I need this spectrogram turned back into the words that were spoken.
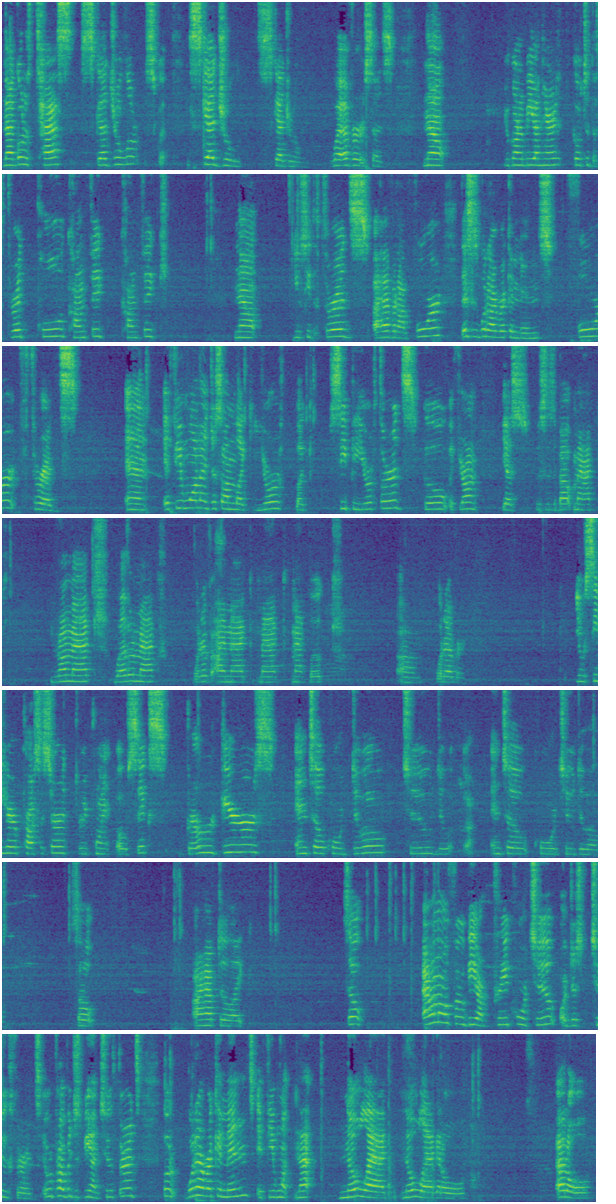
Now go to task scheduler, schedule, schedule, whatever it says. Now, you're going to be on here, go to the thread pool, config, config. Now, you see the threads. I have it on 4. This is what I recommend. four threads. And if you want it just on like your like CP your threads, go if you're on yes, this is about Mac. You're on Mac, whether Mac, whatever iMac, Mac, MacBook, um, whatever. You'll see here processor 3.06 Gears Intel Core Duo 2 Duo uh, Intel Core 2 Duo. So I have to like so I don't know if it would be on pre-core 2 or just two threads. It would probably just be on two threads. But what I recommend if you want not no lag, no lag at all, at all,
